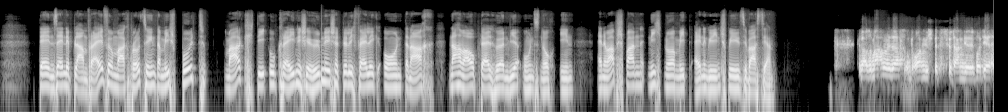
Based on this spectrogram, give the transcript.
den Sendeplan frei für Marc Protze hinter Mischpult. Marc, die ukrainische Hymne ist natürlich fällig und danach nach dem Hauptteil hören wir uns noch in einem Abspann, nicht nur mit einem Gewinnspiel, Sebastian. Genau so machen wir das und Ohren gespitzt für Daniel Baudier.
